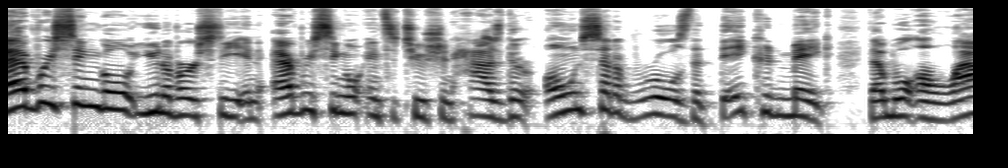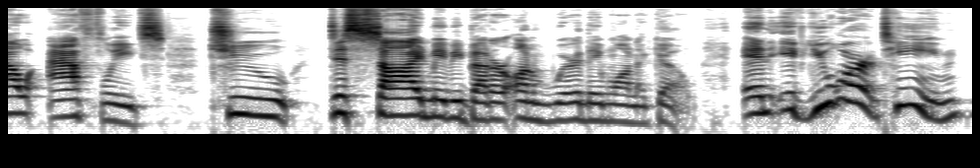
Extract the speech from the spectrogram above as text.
every single university and every single institution has their own set of rules that they could make that will allow athletes to decide maybe better on where they want to go. And if you are a team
